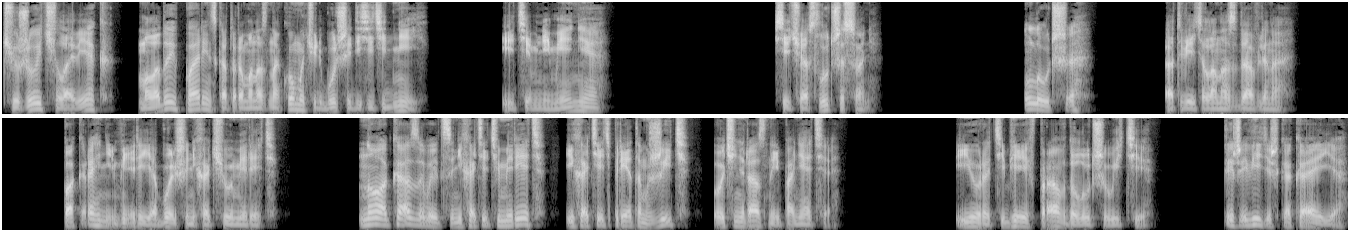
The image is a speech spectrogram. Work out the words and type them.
Чужой человек, молодой парень, с которым она знакома чуть больше десяти дней. И тем не менее... «Сейчас лучше, Сонь?» «Лучше», — ответила она сдавленно. «По крайней мере, я больше не хочу умереть. Но, оказывается, не хотеть умереть и хотеть при этом жить — очень разные понятия. Юра, тебе и вправду лучше уйти. Ты же видишь, какая я.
